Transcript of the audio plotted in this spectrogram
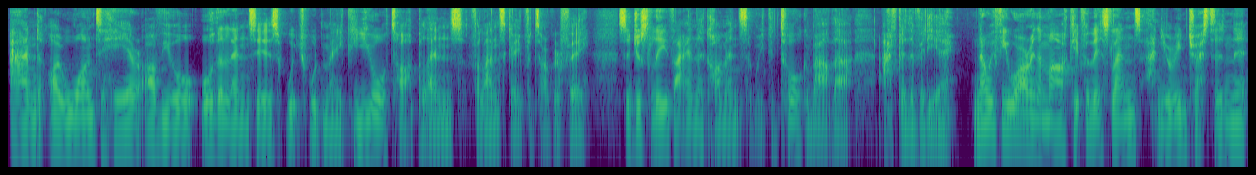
and I want to hear of your other lenses which would make your top lens for landscape photography. So just leave that in the comments and we could talk about that after the video. Now if you are in the market for this lens and you're interested in it,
